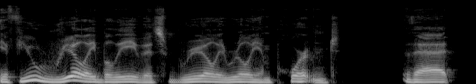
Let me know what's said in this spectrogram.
if you really believe it's really, really important that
